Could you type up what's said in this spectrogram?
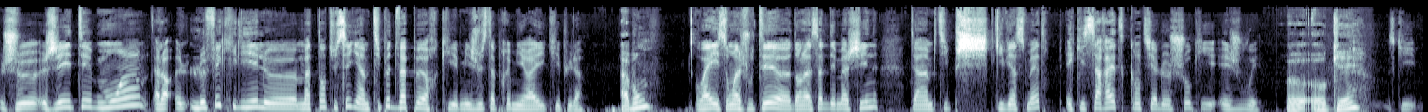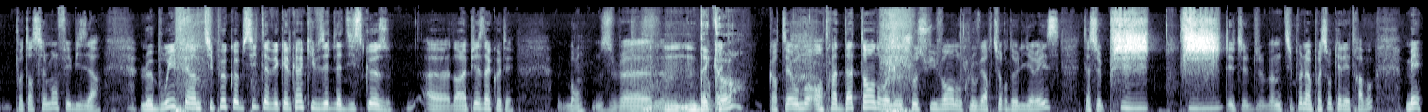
j'ai été moins. Alors, le fait qu'il y ait le. Maintenant, tu sais, il y a un petit peu de vapeur qui est mis juste après Mireille qui est plus là. Ah bon? Ouais, ils sont ajoutés euh, dans la salle des machines. T'as un petit pshh qui vient se mettre et qui s'arrête quand il y a le show qui est joué. Euh, Ok. Ce qui potentiellement fait bizarre. Le bruit fait un petit peu comme si t'avais quelqu'un qui faisait de la disqueuse euh, dans la pièce d'à côté. Bon, euh, Mm, D'accord. quand tu es en train d'attendre le show suivant, donc l'ouverture de l'iris, tu as ce t'as un petit peu l'impression qu'il y a des travaux. Mais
